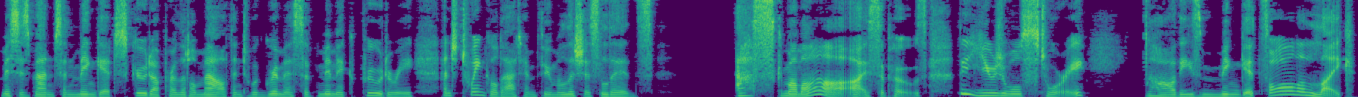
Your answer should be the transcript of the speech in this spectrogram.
Mrs. Manson Mingott screwed up her little mouth into a grimace of mimic prudery and twinkled at him through malicious lids. "Ask mamma, I suppose. The usual story. Ah, these Mingotts, all alike!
